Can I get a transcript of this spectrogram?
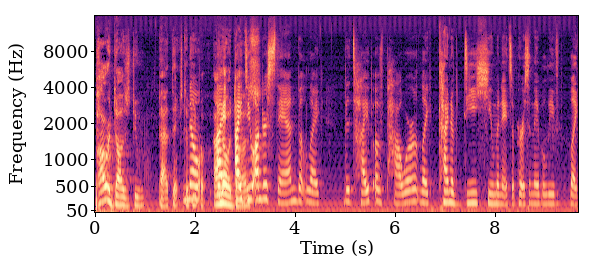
power does do bad things to no people. I know it does. I do understand but like the type of power like kind of dehumanizes a person. They believe like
